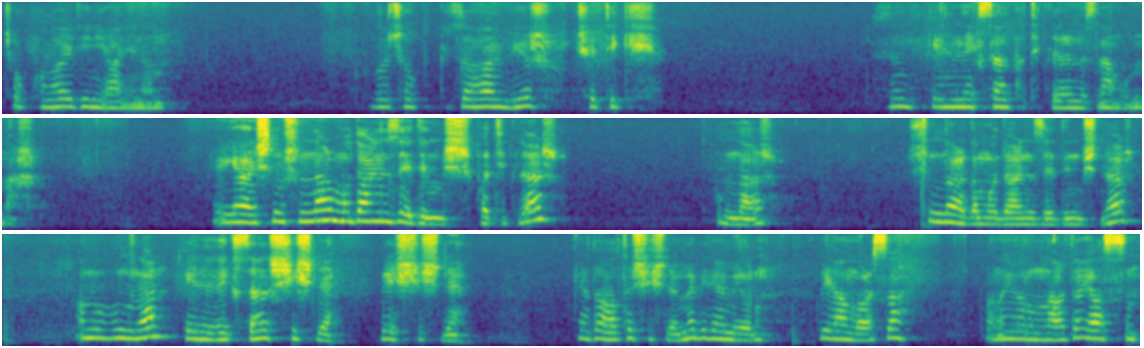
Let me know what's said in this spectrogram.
çok kolay değil yani inanın. Bu da çok güzel bir çetik. Bizim geleneksel patiklerimizden bunlar. Yani şimdi şunlar modernize edilmiş patikler. Bunlar. Şunlar da modernize edilmişler. Ama bunlar geleneksel şişle. 5 şişle. Ya da 6 şişle mi bilemiyorum. Bilen varsa bana yorumlarda yazsın.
